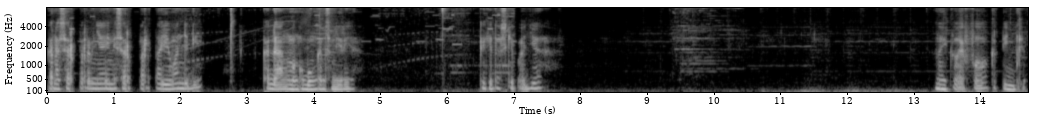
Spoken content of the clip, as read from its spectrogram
Karena servernya ini server Taiwan jadi kadang menghubungkan sendiri ya. Oke, kita skip aja. Naik level ketiga.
